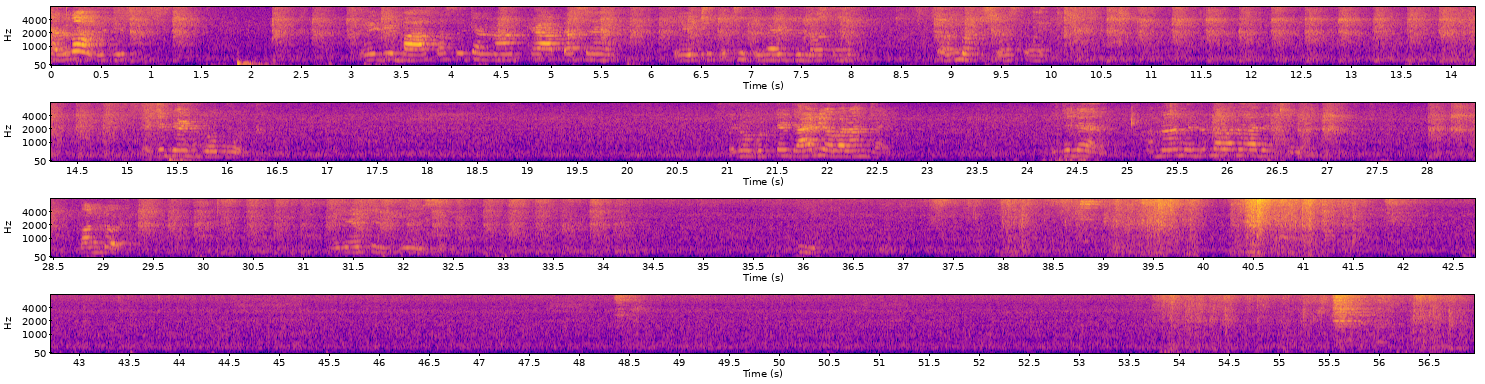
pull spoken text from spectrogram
खेलना ये से खेलना से, ये छोटे छोटे लाइट दिलाते हैं और जा रही है वरान जाए. It's a dead. हमारा मिडल वाला है बंद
